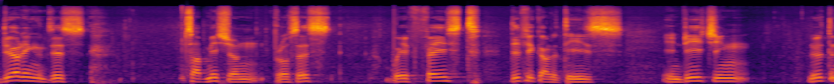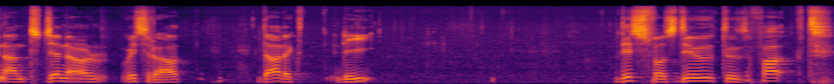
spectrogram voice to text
During this submission process, we faced difficulties in reaching Lieutenant General Wissler directly. This was due to the fact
